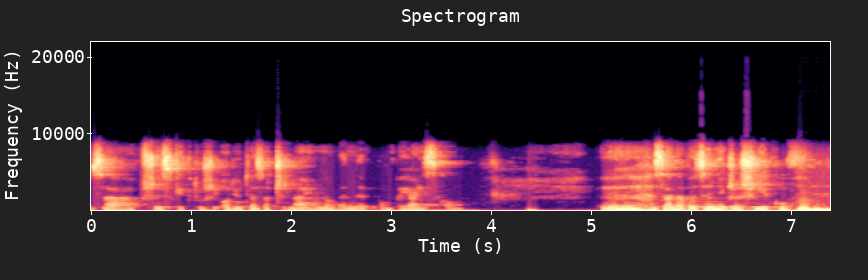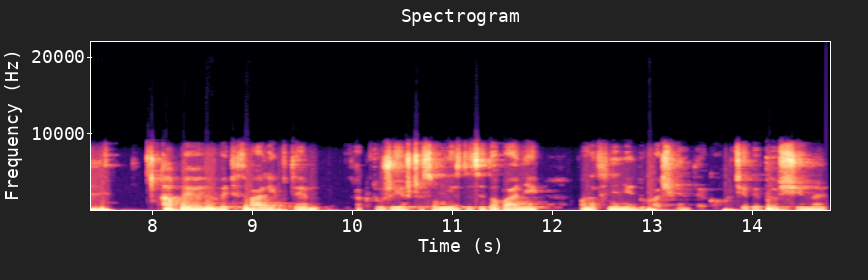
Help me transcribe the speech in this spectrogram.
za wszystkich, którzy od jutra zaczynają nowennę pompejańską. Yy, Za nawodzenie grzeszników, aby wytrwali w tym, a którzy jeszcze są niezdecydowani o natchnienie Ducha Świętego. Ciebie prosimy.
